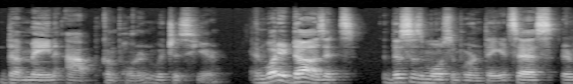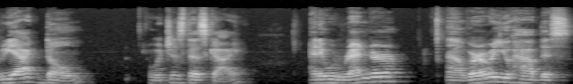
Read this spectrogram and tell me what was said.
the main app component, which is here. And what it does, it's this is the most important thing. It says React DOM, which is this guy, and it will render uh, wherever you have this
